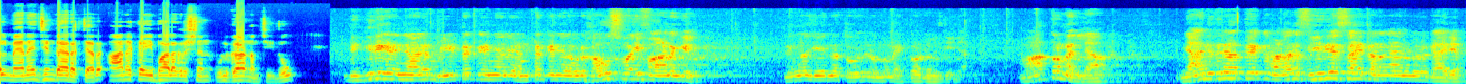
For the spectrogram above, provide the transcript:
L managing director Anakkai Balakrishnan ഉദ്ഘാടനം ചെയ്തു. ഡിഗ്രി കഴിഞ്ഞാലും ബിടെക് കഴിഞ്ഞാലും എം ടെക് കഴിഞ്ഞാലും ഒരു ഹൗസ് വൈഫ് ആണെങ്കിൽ നിങ്ങൾ ചെയ്യുന്ന തൊഴിലൊന്നും അക്കൗണ്ടബിലിറ്റി ഇല്ല. മാത്രമല്ല ഞാൻ ഇതിനകത്തേക്ക് വളരെ സീരിയസ് ആയിട്ട് ഇറങ്ങാനുള്ള ഒരു കാര്യം.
